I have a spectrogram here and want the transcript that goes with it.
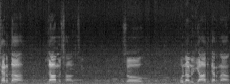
ਸ਼ਰਧਾ ਲਾਮਿਸਾਲ ਸੀ। ਸੋ ਉਹਨਾਂ ਨੂੰ ਯਾਦ ਕਰਨਾ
